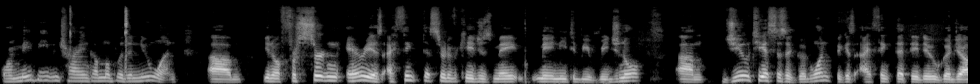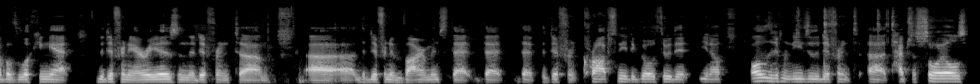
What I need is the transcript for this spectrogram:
or maybe even try and come up with a new one. Um, you know, for certain areas, I think that certifications may may need to be regional. Um, GOTS is a good one because I think that they do a good job of looking at the different areas and the different um, uh, the different environments that that that the different crops need to go through. That you know, all the different needs of the different uh, types of soils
